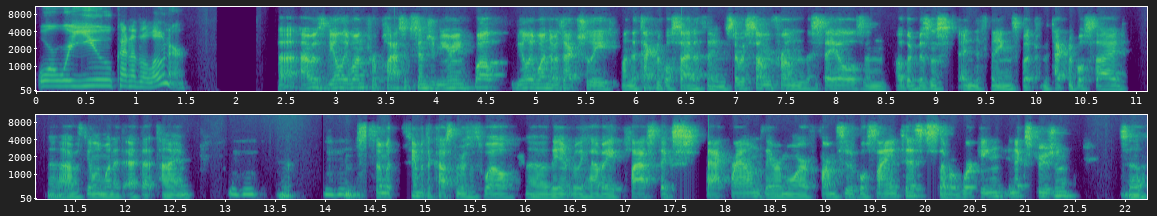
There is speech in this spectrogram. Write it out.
or were you kind of the loner? Uh, I was the only one for plastics engineering. Well, the only one that was actually on the technical side of things. There was some from the sales and other business end of things, but from the technical side, uh, I was the only one at, at that time. Mm-hmm. Mm-hmm. Same with, same with the customers as well. Uh, they didn't really have a plastics background. They were more pharmaceutical scientists that were working in extrusion. So,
